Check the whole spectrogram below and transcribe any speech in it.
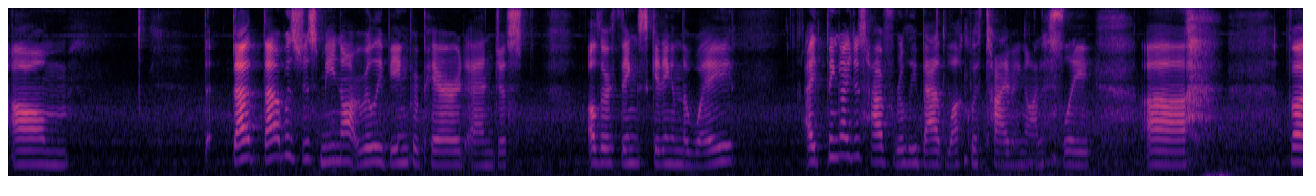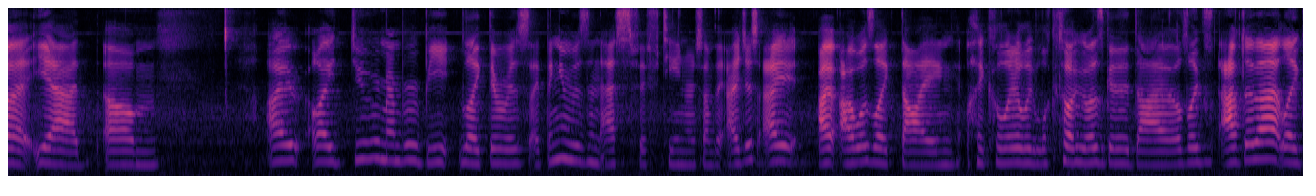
Um, th- that that was just me not really being prepared and just other things getting in the way. I think I just have really bad luck with timing, honestly. Uh, but yeah, um, I I do remember be like there was I think it was an S fifteen or something. I just I, I I was like dying. Like clearly looked like I was gonna die. I was like after that like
